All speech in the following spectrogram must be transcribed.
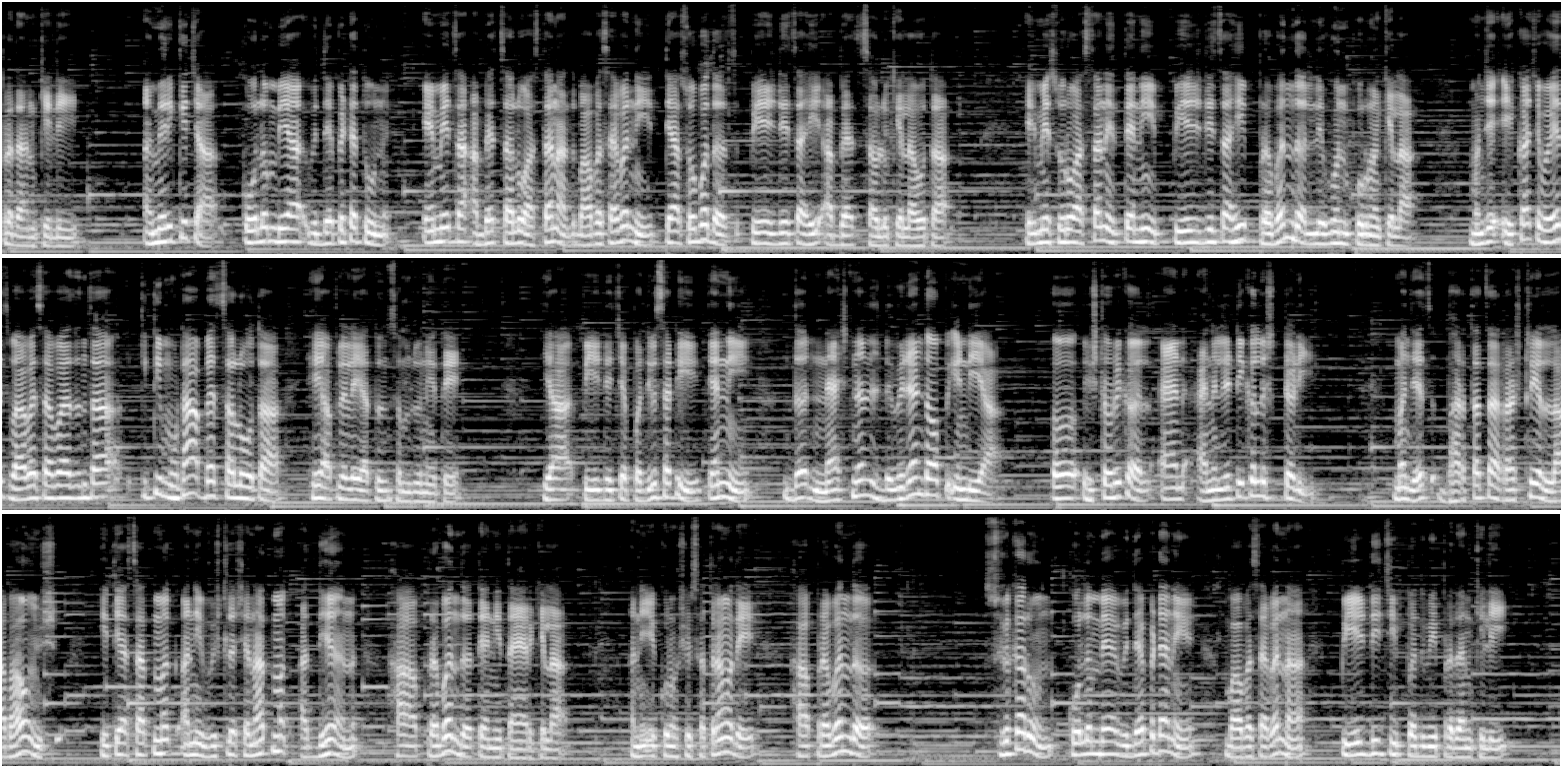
प्रदान केली. अमेरिकेच्या कोलंबिया विद्यापीठातून एम एचा अभ्यास चालू असतानाच बाबासाहेबांनी त्यासोबतच पी एच डीचाही अभ्यास चालू केला होता. एम ए सुरू असतानाच त्यांनी पी एच डीचाही प्रबंध लिहून पूर्ण केला. म्हणजे एकाच वेळेस बाबासाहेबांचा किती मोठा अभ्यास चालू होता हे आपल्याला यातून समजून येते. या पी एच डीच्या पदवीसाठी त्यांनी the national dividend of India a historical and analytical study म्हणजेच भारताचा राष्ट्रीय लाभांश इतिहासात्मक आणि विश्लेषणात्मक अध्ययन हा प्रबंध त्यांनी तयार केला. आणि एकोणीसशे सतरामध्ये हा प्रबंध स्वीकारून कोलंबिया विद्यापीठाने बाबासाहेबांना पी एच डीची पदवी प्रदान केली.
